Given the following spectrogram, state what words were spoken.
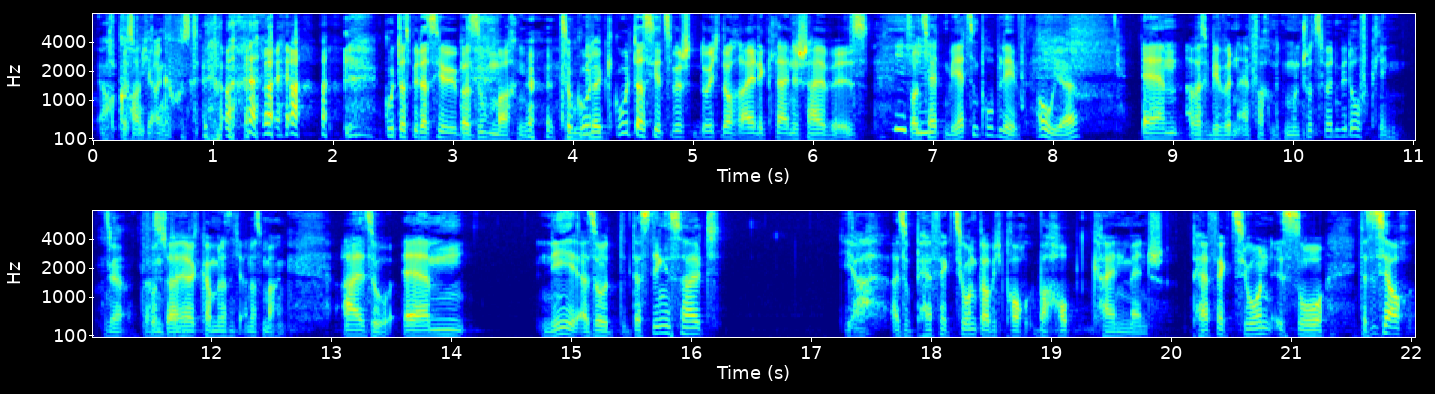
Oh Du hast Gott. mich angehustet. gut, dass wir das hier über Zoom machen. Zum gut, Glück. Gut, dass hier zwischendurch noch eine kleine Scheibe ist. Sonst hätten wir jetzt ein Problem. Oh ja? Ähm, aber wir würden einfach mit Mundschutz würden wir doof klingen. Ja, das Von stimmt. daher kann man das nicht anders machen. Also, ähm, nee, also das Ding ist halt, ja, also Perfektion, glaube ich, braucht überhaupt kein Mensch. Perfektion ist so, das ist ja auch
